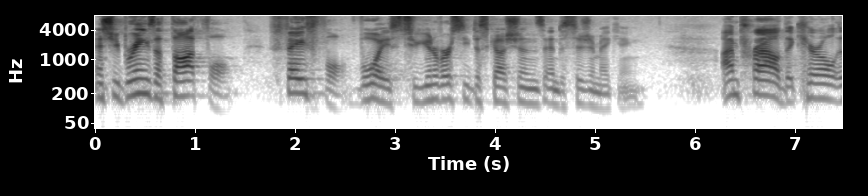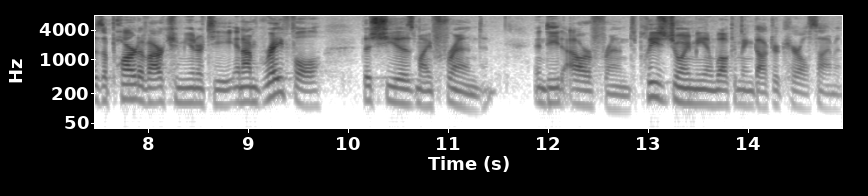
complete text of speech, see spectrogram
and she brings a thoughtful, faithful voice to university discussions and decision making. I'm proud that Carol is a part of our community, and I'm grateful that she is my friend, indeed, our friend. Please join me in welcoming Dr. Carol Simon.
